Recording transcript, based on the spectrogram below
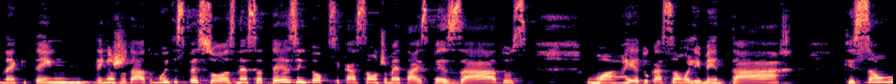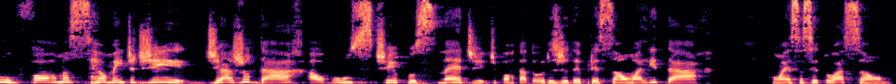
né, que tem, tem ajudado muitas pessoas nessa desintoxicação de metais pesados, uma reeducação alimentar, que são formas realmente de, de ajudar alguns tipos, né, de, de portadores de depressão a lidar com essa situação.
